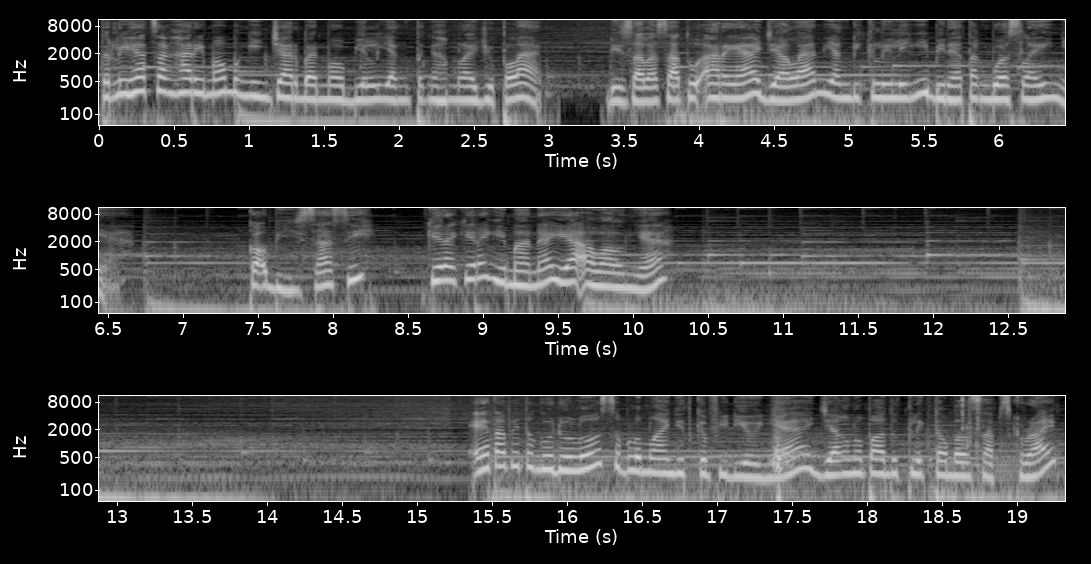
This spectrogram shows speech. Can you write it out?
Terlihat sang harimau mengincar ban mobil yang tengah melaju pelan di salah satu area jalan yang dikelilingi binatang buas lainnya. Kok bisa sih? Kira-kira gimana ya awalnya? Eh tapi tunggu dulu sebelum lanjut ke videonya, jangan lupa untuk klik tombol subscribe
